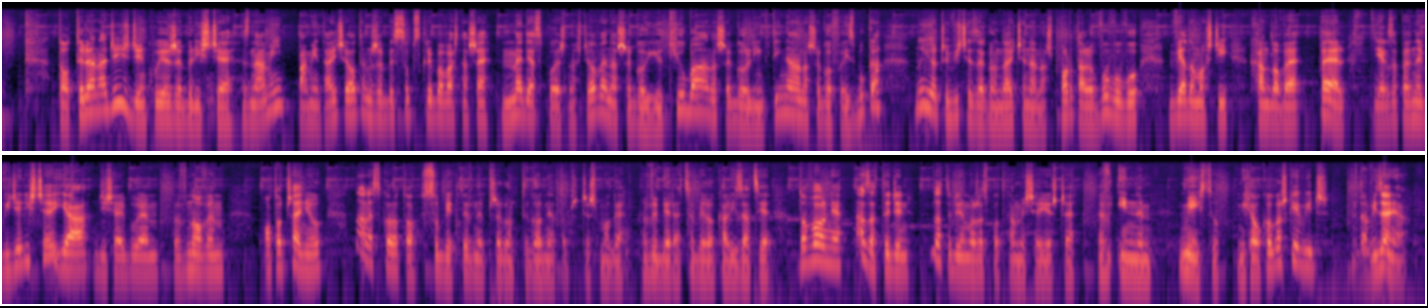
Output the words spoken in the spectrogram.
To tyle na dziś. Dziękuję, że byliście z nami. Pamiętajcie o tym, żeby subskrybować nasze media społecznościowe, naszego YouTube'a, naszego LinkedIna, naszego Facebooka. No i oczywiście zaglądajcie na nasz portal www.wiadomościhandlowe.pl. Jak zapewne widzieliście, ja dzisiaj byłem w nowym otoczeniu, no ale skoro to subiektywny przegląd tygodnia, to przecież mogę wybierać sobie lokalizację dowolnie, a za tydzień, za tydzień może spotkamy się jeszcze w innym miejscu. Michał Kogoszkiewicz, do widzenia.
